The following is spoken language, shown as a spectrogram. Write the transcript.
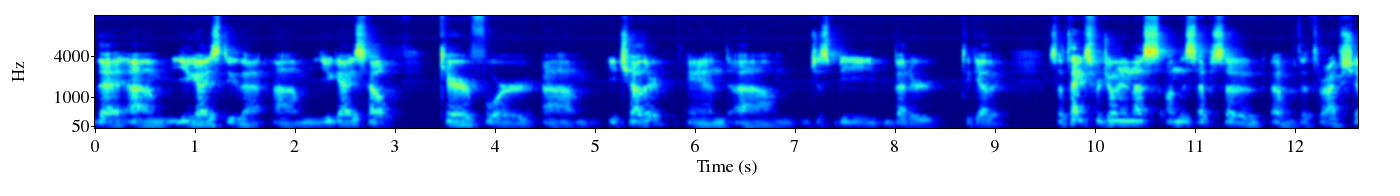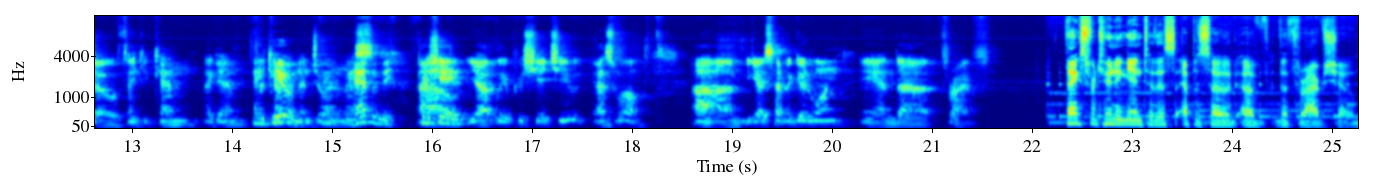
that um, you guys do that. Um, you guys help care for um, each other and um, just be better together. So thanks for joining us on this episode of the Thrive Show. Thank you, Ken, again Thank for you. coming and joining Thank us. for having me. Appreciate Uh, it. Yeah, we appreciate you as well. Um, you guys have a good one and uh, thrive. Thanks for tuning in to this episode of The Thrive Show.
